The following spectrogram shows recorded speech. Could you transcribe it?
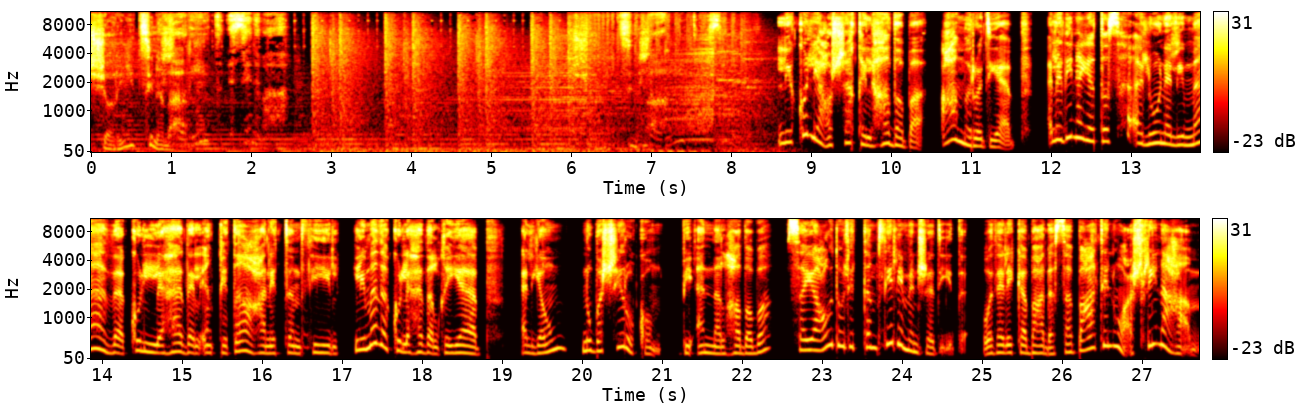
شريط سينما. شريط السينما لكل عشاق الهضبة عمرو دياب الذين يتساءلون لماذا كل هذا الانقطاع عن التمثيل لماذا كل هذا الغياب؟ اليوم نبشركم بأن الهضبه سيعود للتمثيل من جديد وذلك بعد 27 عام.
